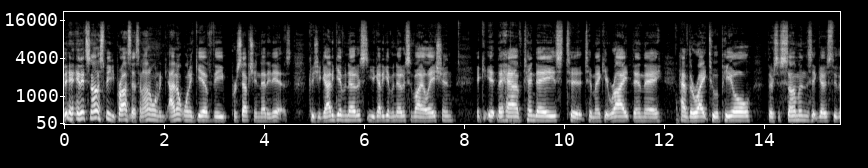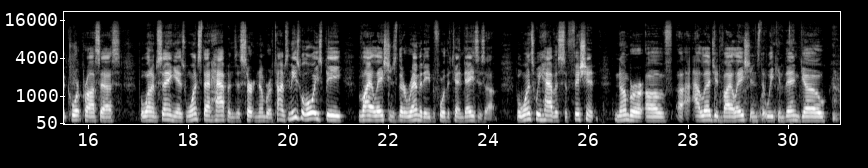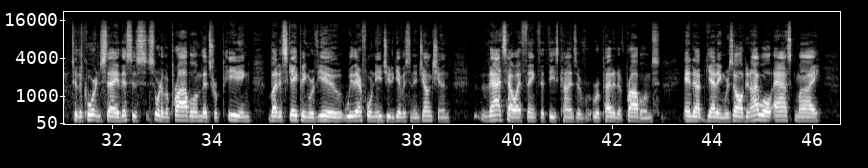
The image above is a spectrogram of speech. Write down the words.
And it's not a speedy process, and I don't want to, I don't want to give the perception that it is. Because you got to give a notice, you got to give a notice of violation. It, it, they have ten days to, to make it right, then they have the right to appeal. There's a summons, it goes through the court process. But what I'm saying is, once that happens a certain number of times, and these will always be violations that are remedied before the ten days is up. But once we have a sufficient number of uh, alleged violations that we can then go to the court and say, this is sort of a problem that's repeating but escaping review, we therefore need you to give us an injunction. That's how I think that these kinds of repetitive problems end up getting resolved. And I will ask my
